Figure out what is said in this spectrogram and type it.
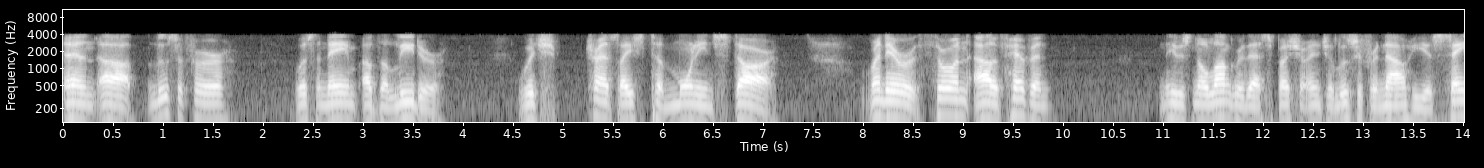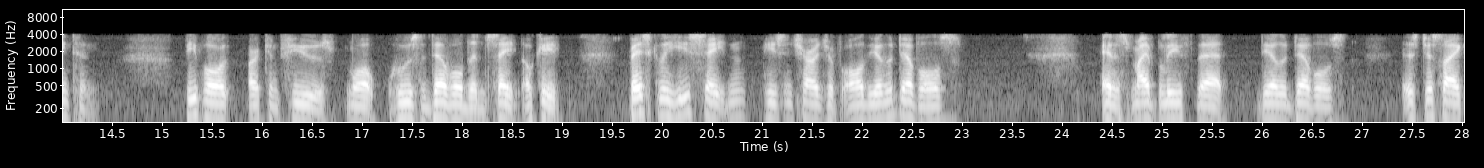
and uh, Lucifer was the name of the leader, which translates to morning star. When they were thrown out of heaven, he was no longer that special angel Lucifer. Now he is Satan. People are confused. Well, who's the devil then Satan? Okay, basically he's Satan. He's in charge of all the other devils, and it's my belief that the other devils is just like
